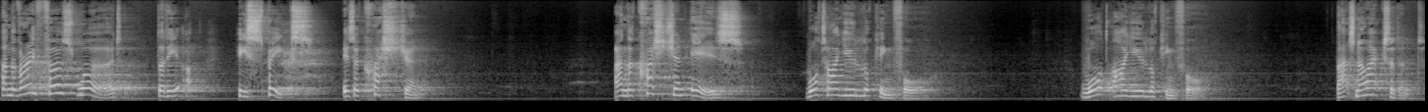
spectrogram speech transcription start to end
And the very first word that he, he speaks is a question. And the question is, what are you looking for? What are you looking for? That's no accident.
